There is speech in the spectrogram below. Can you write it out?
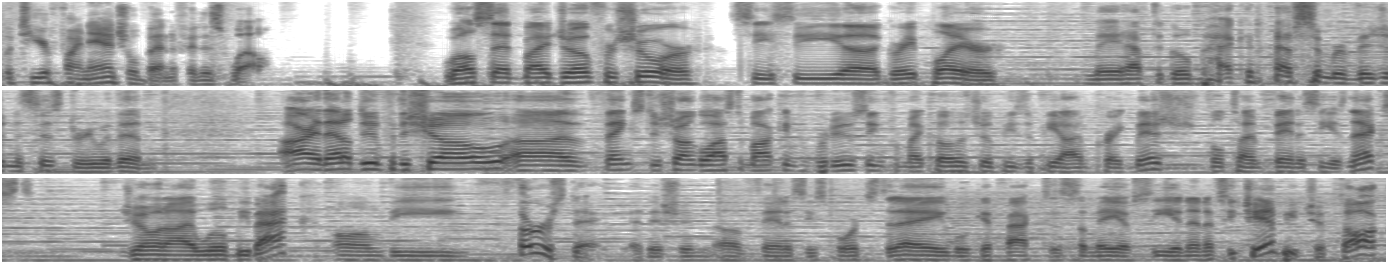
but to your financial benefit as well. Well said by Joe for sure. CC, uh, great player. May have to go back and have some revisionist history with him. All right, that'll do it for the show. Uh, thanks to Sean Guastamaki for producing. For my co-host Joe Pisapia, I'm Craig Mish. Full-time fantasy is next. Joe and I will be back on the Thursday edition of Fantasy Sports Today. We'll get back to some AFC and NFC Championship talk.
